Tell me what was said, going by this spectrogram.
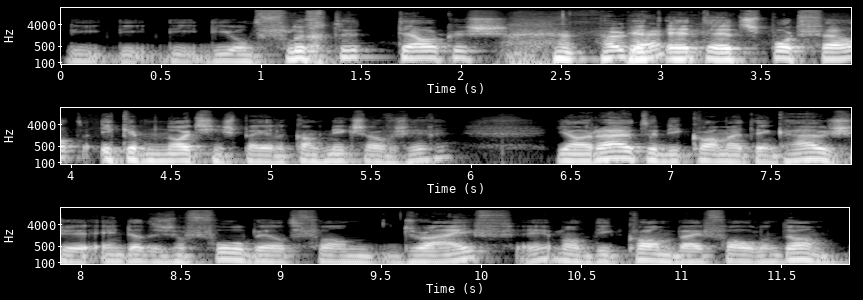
die, die, die, die ontvluchtte telkens het, het, het sportveld. Ik heb hem nooit zien spelen, kan ik niks over zeggen. Jan Ruiter, die kwam uit Enkhuizen en dat is een voorbeeld van drive. Hè, want die kwam bij Volendam.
